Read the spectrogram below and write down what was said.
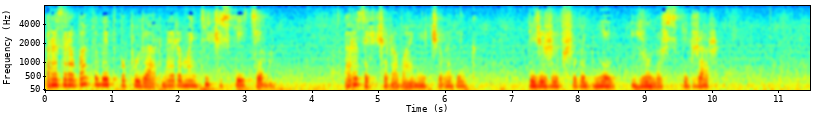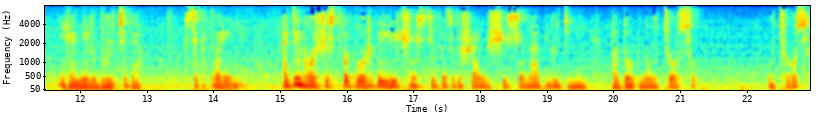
разрабатывает популярные романтические темы разочарование человека, пережившего дней юношеских жар. «Я не люблю тебя» стихотворение. Одиночество гордой личности, возвышающейся над людьми, подобно утесу. Утес?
